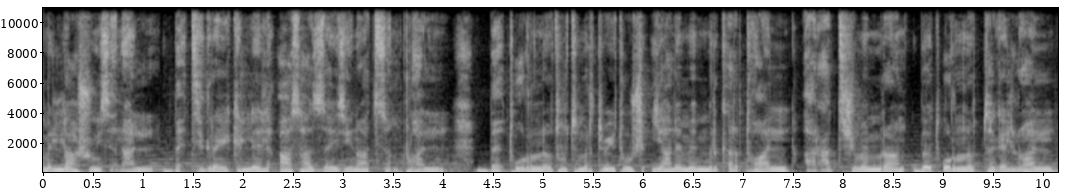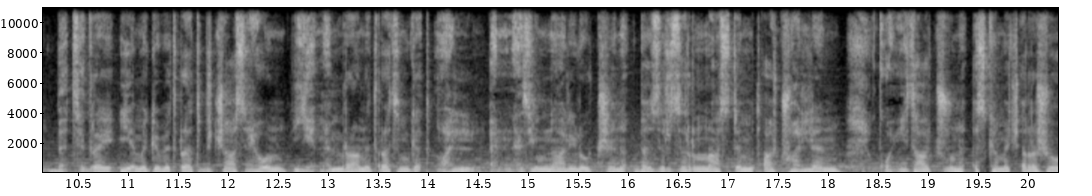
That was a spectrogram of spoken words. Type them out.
ምላሹን ይዘናል። በትግራይ ክልል አሳዛኝ ዜና ተሰምቷል። በጦርነቱ ትምህርት ቤቶች ያለ መምህር ቀርተዋል። አራት ሺህ መምህራን በጦርነቱ ተገድለዋል። በትግራይ የምግብ እጥረት ብቻ ሳይሆን የመምህራን እጥረትም ገጥሟል። እነዚህና ሌሎችን በዝርዝር እናስደምጣችኋለን። ቆይታችሁን እስከ መጨረሻው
